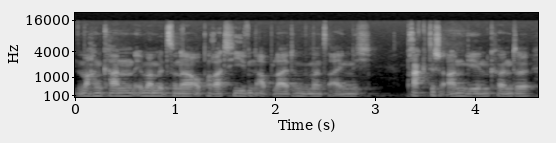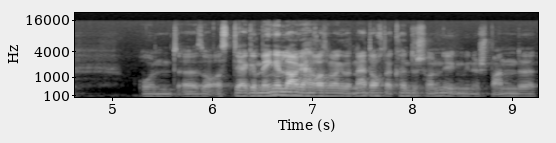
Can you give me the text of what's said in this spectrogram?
machen kann, immer mit so einer operativen Ableitung, wie man es eigentlich praktisch angehen könnte. Und äh, so aus der Gemengelage heraus haben wir gesagt, na doch, da könnte schon irgendwie eine spannende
